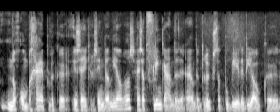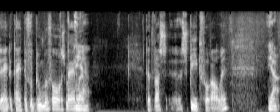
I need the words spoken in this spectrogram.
nog onbegrijpelijker in zekere zin dan die al was. Hij zat flink aan de, aan de drugs. Dat probeerde hij ook de hele tijd te verbloemen volgens mij. Maar Ja, dat was speed vooral, hè? ja,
